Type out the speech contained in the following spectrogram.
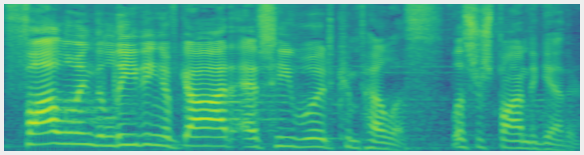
following the leading of God as He would compel us. Let's respond together.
